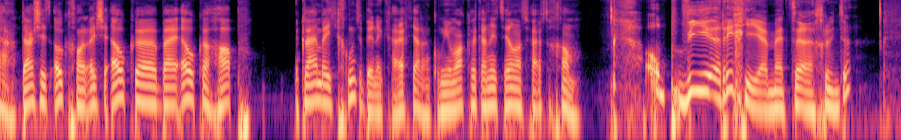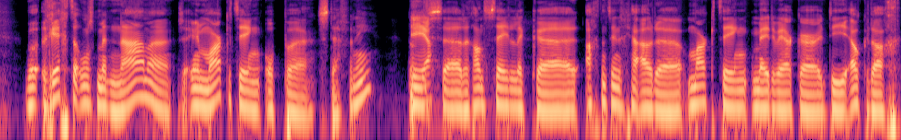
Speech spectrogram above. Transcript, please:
Ja, daar zit ook gewoon, als je elke, bij elke hap een klein beetje groente binnenkrijgt, ja, dan kom je makkelijk aan die 250 gram. Op wie richt je je met uh, groenten? We richten ons met name in marketing op uh, Stephanie. Dat ja. is uh, de randstedelijke 28 jaar oude marketingmedewerker die elke dag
